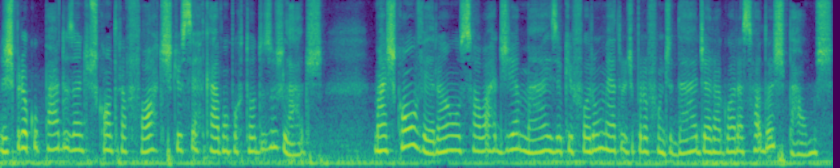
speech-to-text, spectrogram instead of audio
despreocupados ante os contrafortes que os cercavam por todos os lados. Mas com o verão o sol ardia mais e o que for um metro de profundidade era agora só dois palmos.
